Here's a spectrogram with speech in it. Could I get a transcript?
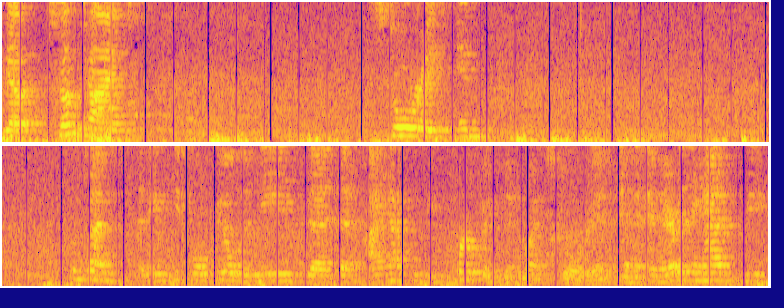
Now, sometimes stories in sometimes I think people feel the need that, that I have to be perfect in my story and, and, and everything has to be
